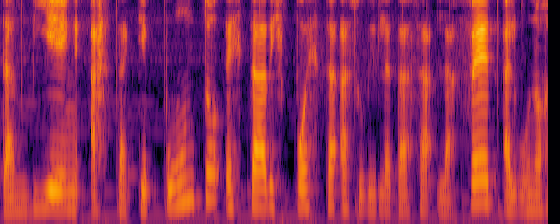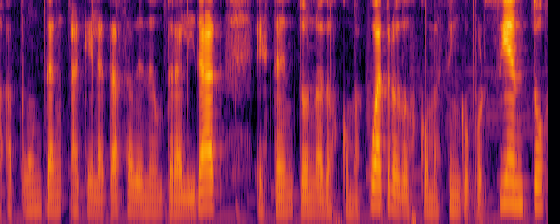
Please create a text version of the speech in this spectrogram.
También hasta qué punto está dispuesta a subir la tasa la Fed. Algunos apuntan a que la tasa de neutralidad está en torno a 2,4, 2,5%.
